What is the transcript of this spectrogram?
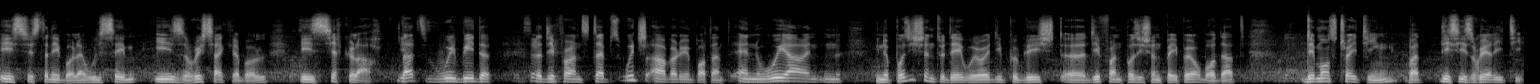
is sustainable. I will say is recyclable, is circular. Yes. That will be the, exactly. the different steps, which are very important. And we are in, in a position today, we already published a different position paper about that, demonstrating that this is reality.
